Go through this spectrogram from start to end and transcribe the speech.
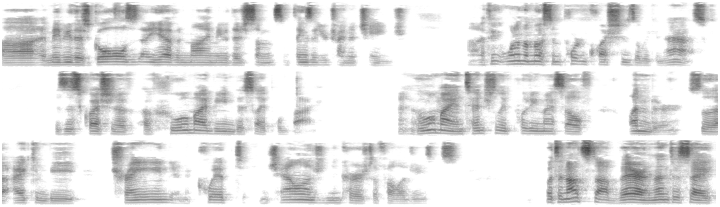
uh, and maybe there's goals that you have in mind, maybe there's some some things that you're trying to change. Uh, I think one of the most important questions that we can ask is this question of, of who am I being discipled by? And who am I intentionally putting myself under so that I can be trained and equipped and challenged and encouraged to follow Jesus? But to not stop there and then to say,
